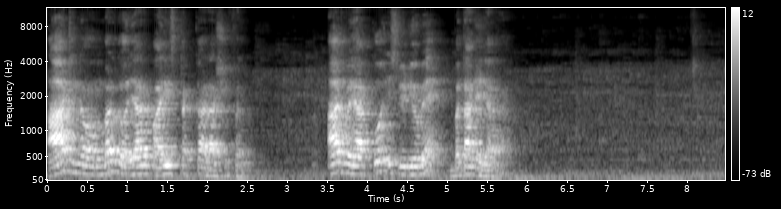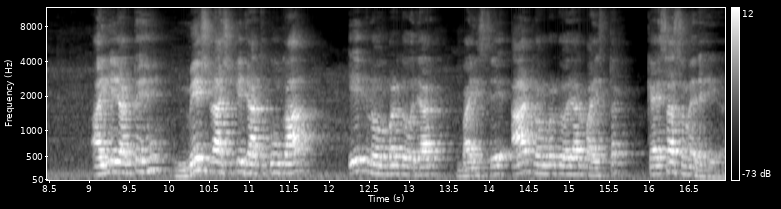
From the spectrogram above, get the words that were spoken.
8 नवंबर 2022 तक का राशिफल। आज मैं आपको इस वीडियो में बताने जा रहा हूँ। आइए जानते हैं, मेष राशि के जातकों का एक नवंबर 2022 से 8 नवंबर 2022 तक कैसा समय रहेगा?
